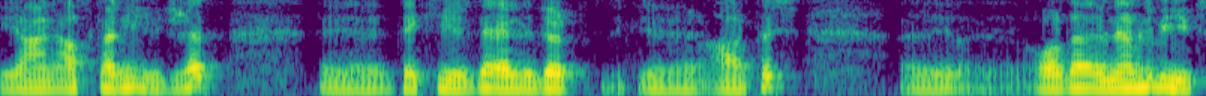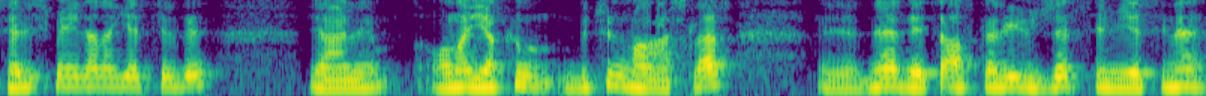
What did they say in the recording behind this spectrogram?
yani asgari ücret e, deki yüzde 54 e, artış e, orada önemli bir yükseliş meydana getirdi. Yani ona yakın bütün maaşlar e, neredeyse asgari ücret seviyesine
